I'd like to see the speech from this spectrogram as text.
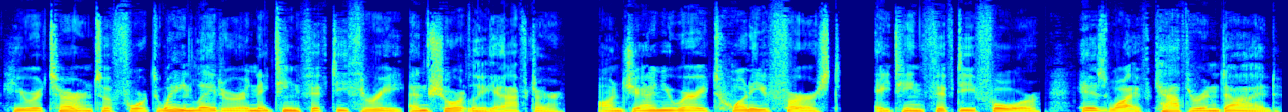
He returned to Fort Wayne later in 1853 and shortly after, on January 21, 1854, his wife Catherine died.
